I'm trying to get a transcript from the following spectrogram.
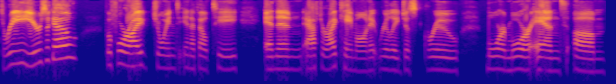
three years ago before I joined NFLT. And then after I came on, it really just grew more and more. And um,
